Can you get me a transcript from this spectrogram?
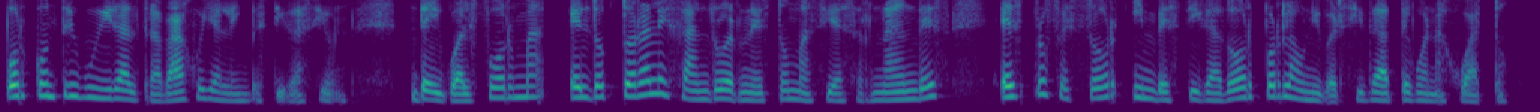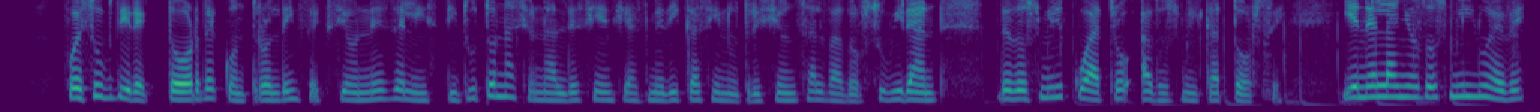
por contribuir al trabajo y a la investigación. De igual forma, el doctor Alejandro Ernesto Macías Hernández es profesor investigador por la Universidad de Guanajuato. Fue subdirector de control de infecciones del Instituto Nacional de Ciencias Médicas y Nutrición Salvador Subirán de 2004 a 2014 y en el año 2009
